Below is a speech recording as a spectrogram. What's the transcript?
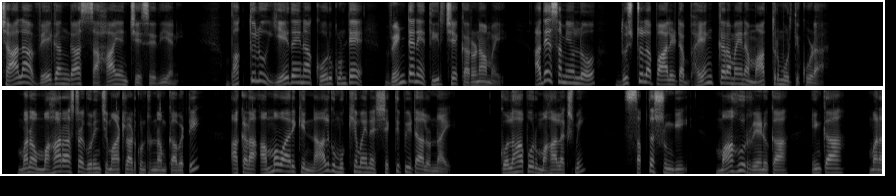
చాలా వేగంగా సహాయం చేసేది అని. భక్తులు ఏదైనా కోరుకుంటే వెంటనే తీర్చే కరుణామయి. అదే సమయంలో దుష్టుల పాలిట భయంకరమైన మాతృమూర్తి కూడా. మనం మహారాష్ట్ర గురించి మాట్లాడుకుంటున్నాం కాబట్టి అక్కడ అమ్మవారికి నాలుగు ముఖ్యమైన శక్తిపీఠాలున్నాయి. కొల్హాపూర్ మహాలక్ష్మి సప్తశృంగి మాహూర్ రేణుక ఇంకా మన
